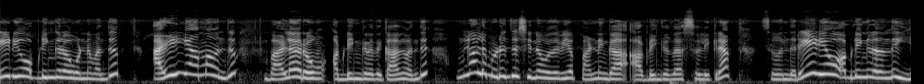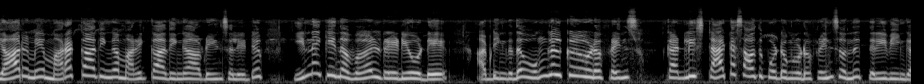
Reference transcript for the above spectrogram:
ரேடியோ அப்படிங்கிற ஒன்று வந்து அழியாமல் வந்து வளரும் அப்படிங்கிறதுக்காக வந்து உங்களால் முடிஞ்ச சின்ன உதவியை பண்ணுங்கள் அப்படிங்கிறத சொல்லிக்கிறேன். ஸோ இந்த ரேடியோ அப்படிங்கிறது வந்து யாருமே மறக்காதீங்க மறைக்காதீங்க அப்படின்னு சொல்லிட்டு இன்றைக்கி இந்த வேர்ல்ட் ரேடியோ டே அப்படிங்கிறத உங்களுக்கோட ஃப்ரெண்ட்ஸ் அட்லீஸ்ட் ஸ்டேட்டஸாவது போட்டு உங்களோட ஃப்ரெண்ட்ஸ் வந்து தெரிவிங்க.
